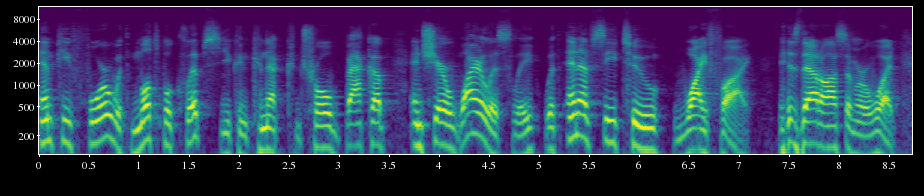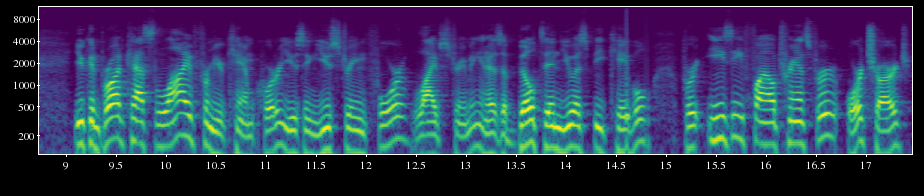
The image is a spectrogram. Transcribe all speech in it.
MP4 with multiple clips. You can connect control, backup, and share wirelessly with NFC 2 Wi Fi. Is that awesome or what? You can broadcast live from your camcorder using Ustream 4 live streaming. It has a built-in USB cable for easy file transfer or charge.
